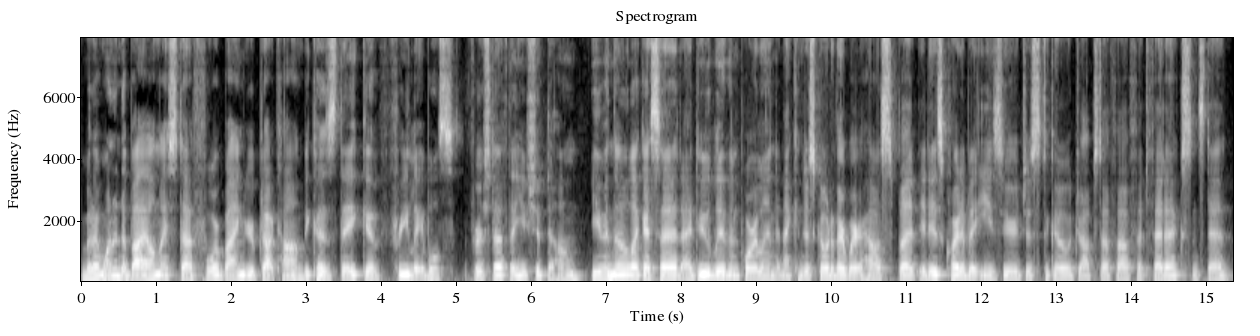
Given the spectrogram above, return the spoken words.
But I wanted to buy all my stuff for buyinggroup.com because they give free labels for stuff that you ship to home. Even though, like I said, I do live in Portland and I can just go to their warehouse, but it is quite a bit easier just to go drop stuff off at FedEx instead.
